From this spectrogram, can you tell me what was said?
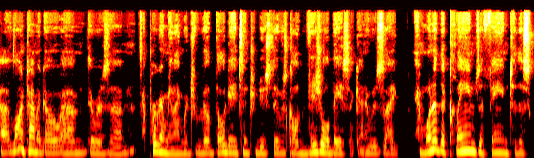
a long time ago, um, there was um, a programming language Bill, Bill Gates introduced. It was called Visual Basic, and it was like, and one of the claims of fame to this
